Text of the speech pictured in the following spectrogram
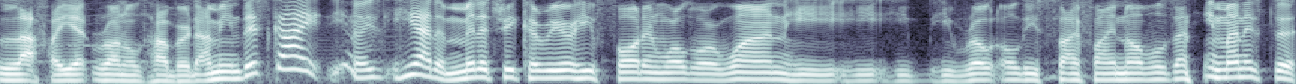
Lafayette Ronald Hubbard. I mean, this guy, you know, he had a military career. He fought in World War One. He, he he he wrote all these sci-fi novels, and he managed to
